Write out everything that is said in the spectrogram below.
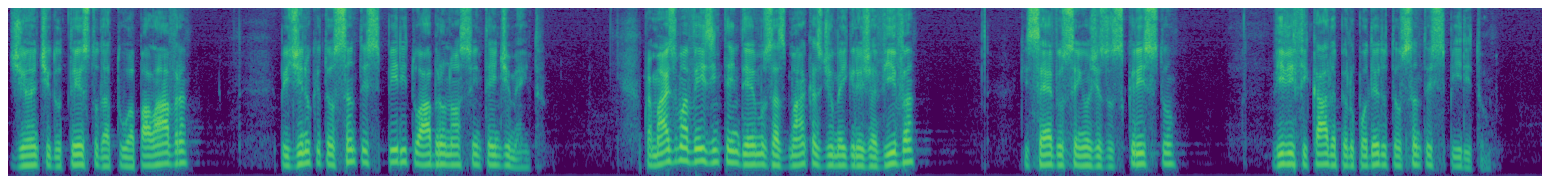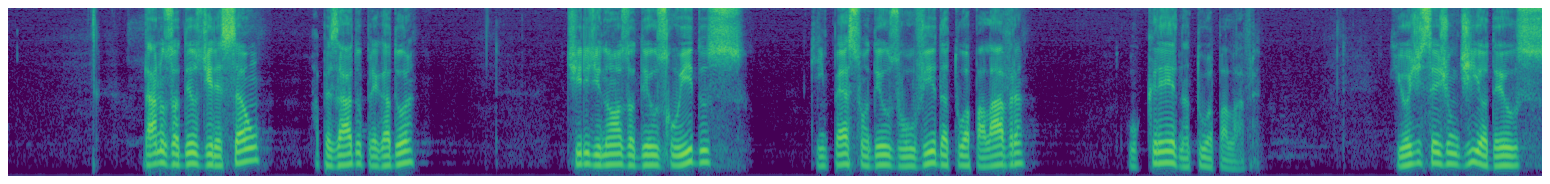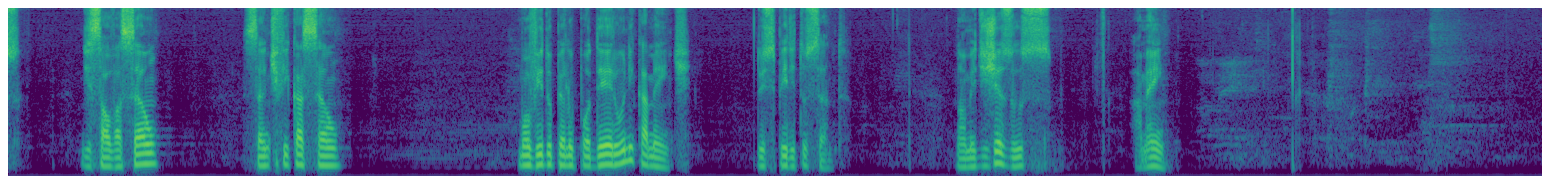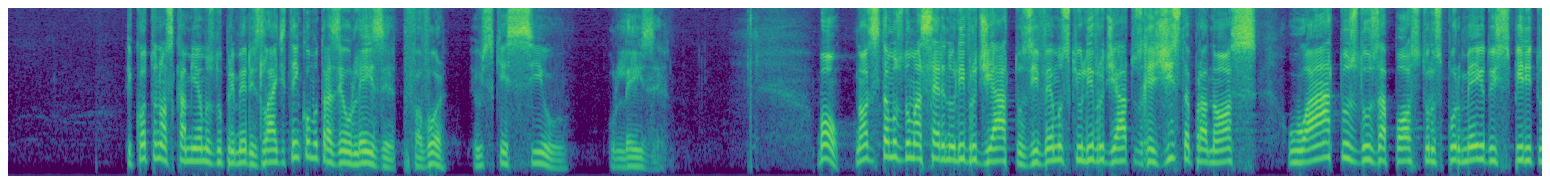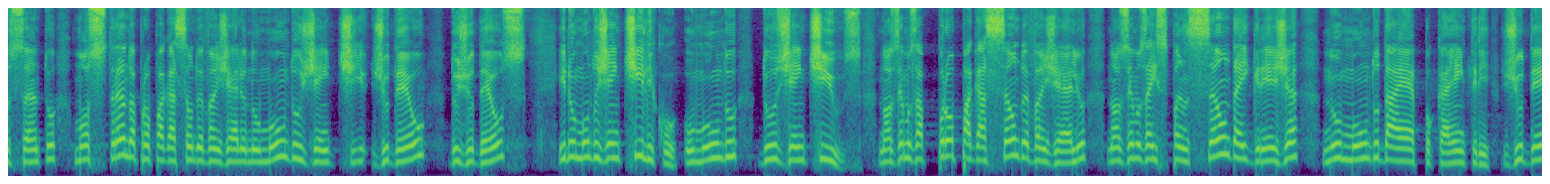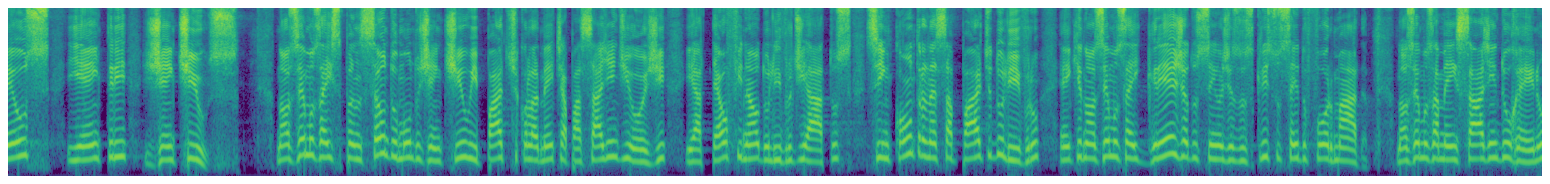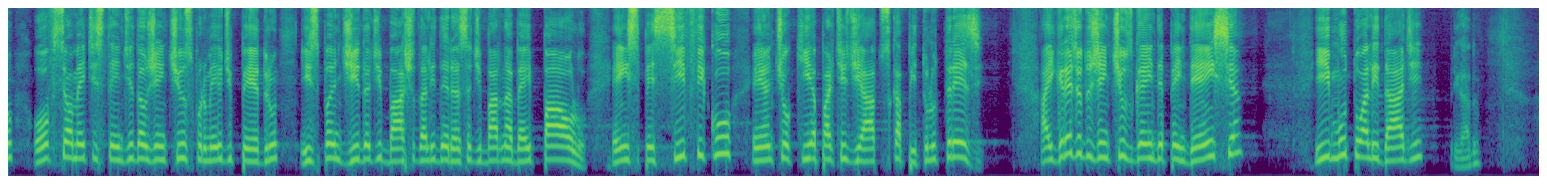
diante do texto da tua palavra, pedindo que o teu Santo Espírito abra o nosso entendimento. Para mais uma vez entendermos as marcas de uma igreja viva, que serve o Senhor Jesus Cristo, vivificada pelo poder do teu Santo Espírito. Dá-nos, ó Deus, direção, apesar do pregador. Tire de nós, ó Deus, ruídos que impeçam, ó Deus, o ouvir da tua palavra, o crer na tua palavra. Que hoje seja um dia, ó Deus, de salvação, santificação, movido pelo poder unicamente do Espírito Santo. Em nome de Jesus. Amém. Enquanto nós caminhamos do primeiro slide, tem como trazer o laser, por favor? Eu esqueci o, o laser. Bom, nós estamos numa série no livro de Atos e vemos que o livro de Atos registra para nós o Atos dos Apóstolos por meio do Espírito Santo, mostrando a propagação do Evangelho no mundo judeu, dos judeus, e no mundo gentílico, o mundo dos gentios. Nós vemos a propagação do Evangelho, nós vemos a expansão da igreja no mundo da época, entre judeus e entre gentios. Nós vemos a expansão do mundo gentil e, particularmente, a passagem de hoje e até o final do livro de Atos se encontra nessa parte do livro em que nós vemos a igreja do Senhor Jesus Cristo sendo formada. Nós vemos a mensagem do reino oficialmente estendida aos gentios por meio de Pedro e expandida debaixo da liderança de Barnabé e Paulo, em específico em Antioquia, a partir de Atos capítulo 13. A igreja dos gentios ganha independência e mutualidade. Obrigado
